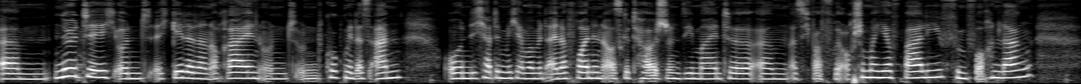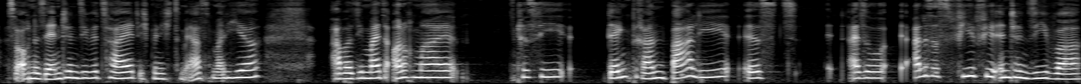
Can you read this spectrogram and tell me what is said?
ähm, nötig und ich gehe da dann auch rein und, und guck mir das an. Und ich hatte mich aber mit einer Freundin ausgetauscht und sie meinte, ähm, also ich war früher auch schon mal hier auf Bali, fünf Wochen lang. Es war auch eine sehr intensive Zeit. Ich bin nicht zum ersten Mal hier. Aber sie meinte auch noch mal, Chrissy, denk dran, Bali ist, also alles ist viel, viel intensiver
